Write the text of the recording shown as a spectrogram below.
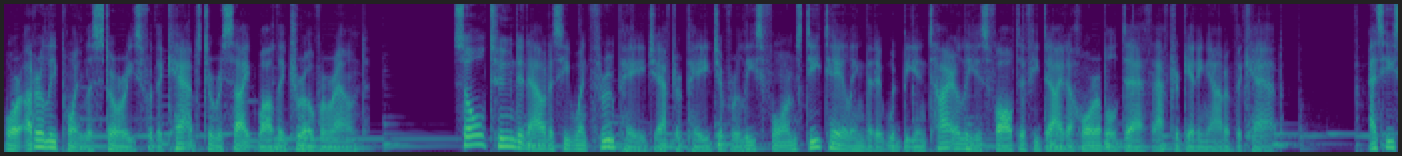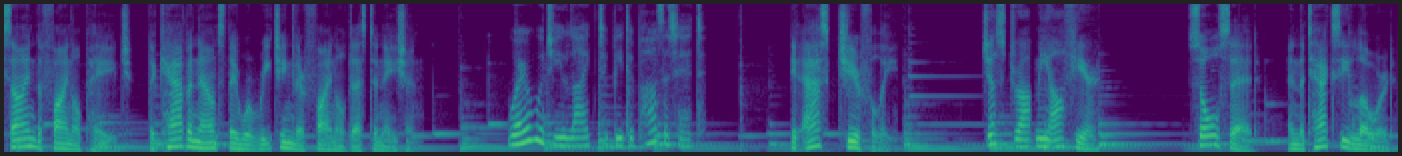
or utterly pointless stories for the cabs to recite while they drove around. Sol tuned it out as he went through page after page of release forms detailing that it would be entirely his fault if he died a horrible death after getting out of the cab. As he signed the final page, the cab announced they were reaching their final destination. Where would you like to be deposited? It asked cheerfully. Just drop me off here. Sol said, and the taxi lowered,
